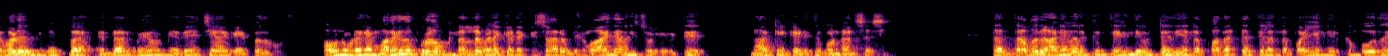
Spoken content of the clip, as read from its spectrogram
எவ்வளவுக்கு விற்ப என்றார் மிகவும் எதேச்சையாக கேட்பது அவனுடனே அவன் நல்ல விலை கிடைக்கும் சார் அப்படின்னு வாய்தவரி சொல்லிவிட்டு நாக்கை கடித்து கொண்டான் சசி. தன் தவறு அனைவருக்கும் தெரிந்து விட்டது என்ற பதட்டத்தில் அந்த பையன் நிற்கும் போது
